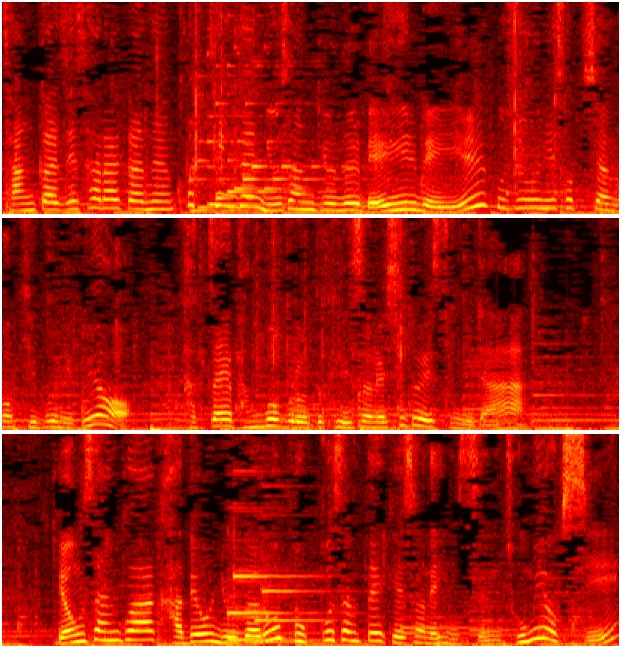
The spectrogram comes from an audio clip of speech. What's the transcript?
장까지 살아가는 코팅된 유산균을 매일매일 꾸준히 섭취한 건 기본이고요. 각자의 방법으로도 개선을 시도했습니다. 명상과 가벼운 요가로 복부 상태 개선에 힘쓴 조미옥 씨.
